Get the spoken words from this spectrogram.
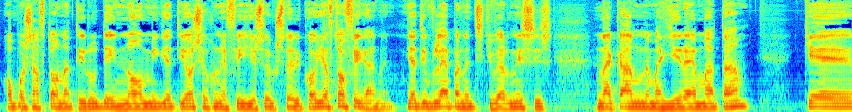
όπως αυτό να τηρούνται οι νόμοι γιατί όσοι έχουν φύγει στο εξωτερικό γι' αυτό φύγανε γιατί βλέπανε τις κυβερνήσεις να κάνουν μαγειρέματα και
